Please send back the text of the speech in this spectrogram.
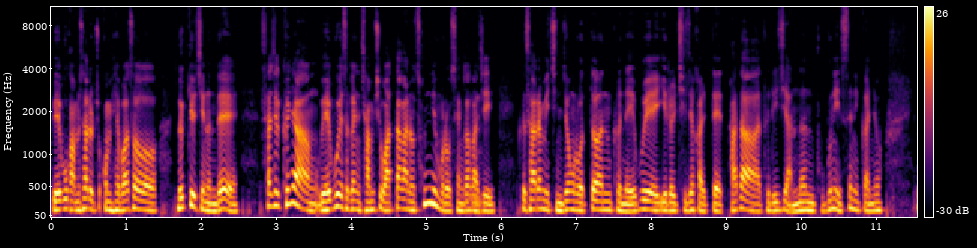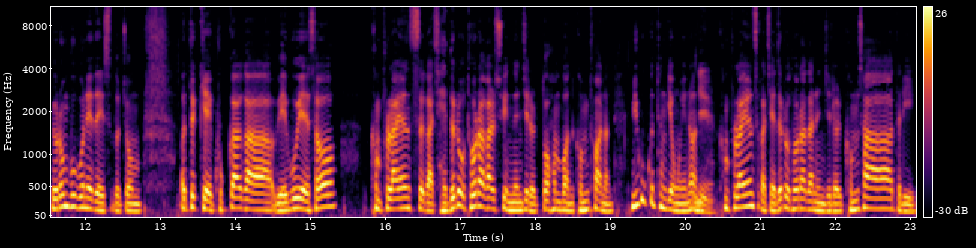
외부 감사를 조금 해봐서 느껴지는데 사실 그냥 외부에서 그냥 잠시 왔다 가는 손님으로 생각하지 음. 그 사람이 진정으로 어떤 그 내부의 일을 지적할 때 받아들이지 않는 부분이 있으니까요. 이런 부분에 대해서도 좀 어떻게 국가가 외부에서 compliance가 제대로 돌아갈 수 있는지를 또 한번 검토하는 미국 같은 경우에는 예. compliance가 제대로 돌아가는지를 검사들이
